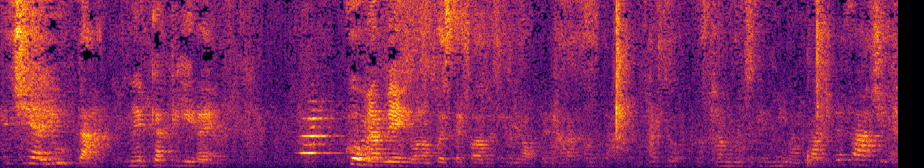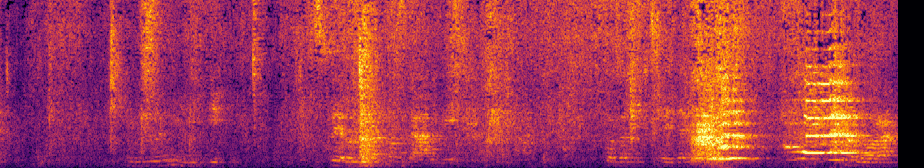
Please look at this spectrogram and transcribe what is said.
che ci aiuta nel capire come avvengono queste cose che vi ho appena raccontato. Adesso facciamo uno schemino facile facile, in due minuti spero di raccontarvi cosa succede. Allora,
